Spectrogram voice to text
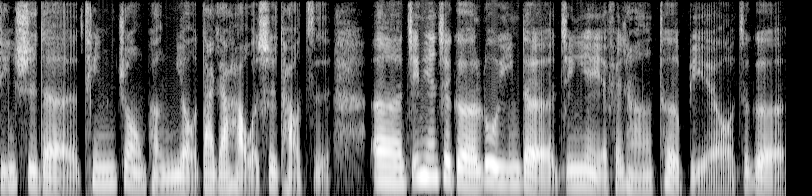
位女人心事的听众朋友，大家好，我是桃子。呃，今天这个录音的经验也非常特别哦。这个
